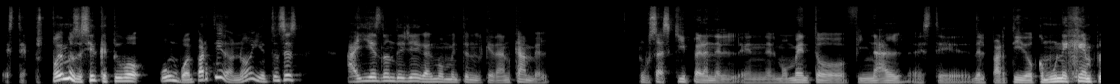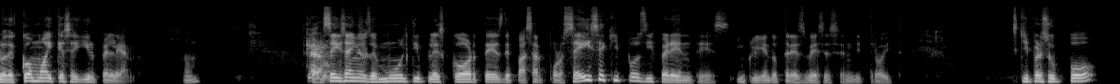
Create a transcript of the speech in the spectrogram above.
este, pues podemos decir que tuvo un buen partido, ¿no? Y entonces ahí es donde llega el momento en el que Dan Campbell usa Skipper en el, en el momento final este, del partido como un ejemplo de cómo hay que seguir peleando. Seis años de múltiples cortes, de pasar por seis equipos diferentes, incluyendo tres veces en Detroit. Skipper supo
